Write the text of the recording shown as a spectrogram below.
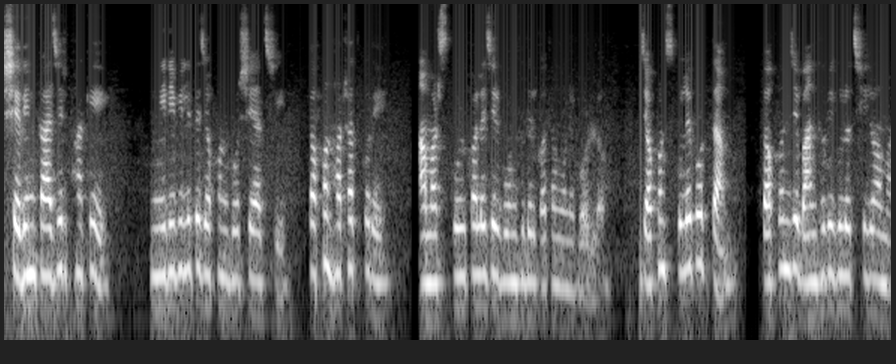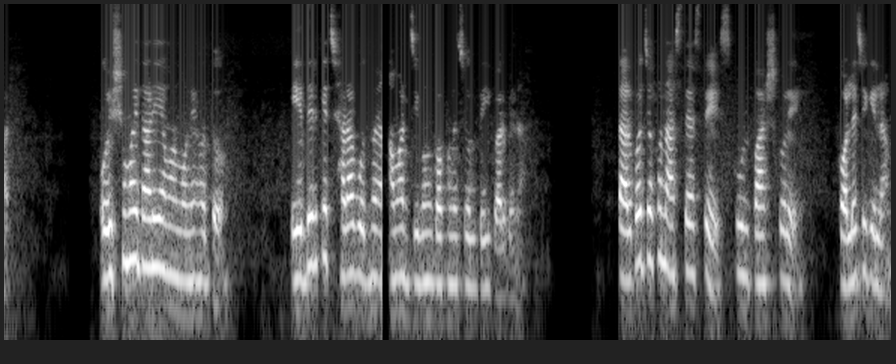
সেদিন কাজের ফাঁকে নিরিবিলিতে যখন বসে আছি, তখন হঠাৎ করে আমার স্কুল কলেজের বন্ধুদের কথা মনে পড়ল। যখন স্কুলে পড়তাম, তখন যে বান্ধবীগুলো ছিল আমার, ওই সময় দাঁড়িয়ে আমার মনে হতো, এদেরকে ছাড়া বোধহয় আমার জীবন কখনো চলতেই পারবে না। তারপর যখন আস্তে আস্তে স্কুল পাশ করে কলেজে গেলাম,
